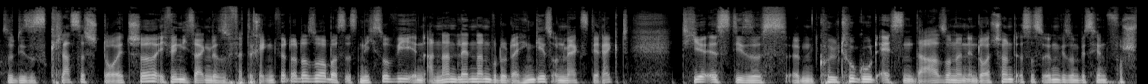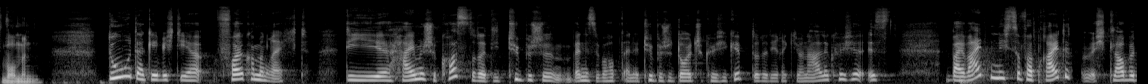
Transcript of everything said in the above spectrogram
so dieses klassisch Deutsche, ich will nicht sagen, dass es verdrängt wird oder so, aber es ist nicht so wie in anderen Ländern, wo du da hingehst und merkst direkt, hier ist dieses ähm, Kulturgut Essen da, sondern in Deutschland ist es irgendwie so ein bisschen verschwommen. Du, da gebe ich dir vollkommen recht. Die heimische Kost oder die typische, wenn es überhaupt eine typische deutsche Küche gibt oder die regionale Küche, ist bei weitem nicht so verbreitet. Ich glaube,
